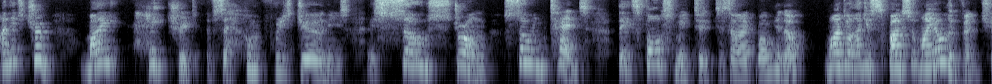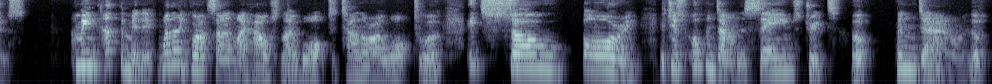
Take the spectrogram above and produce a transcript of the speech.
and it's true. My hatred of Sir Humphrey's journeys is so strong, so intense, that it's forced me to decide, well, you know, why don't I just spice up my own adventures? I mean, at the minute, when I go outside my house and I walk to town or I walk to work, it's so boring. It's just up and down the same streets. Up and down, up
